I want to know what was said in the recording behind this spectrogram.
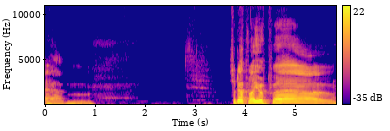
Um, så det öppnar ju upp uh,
